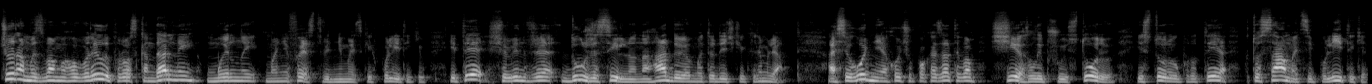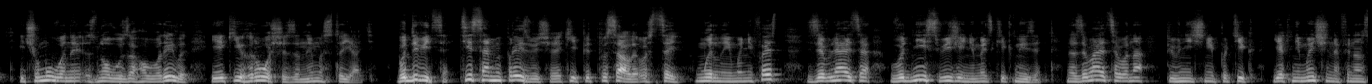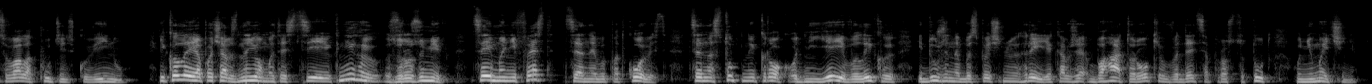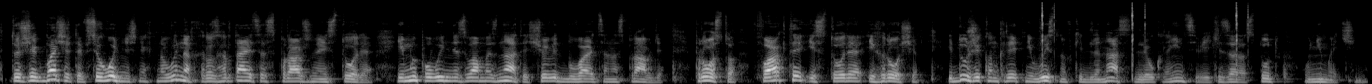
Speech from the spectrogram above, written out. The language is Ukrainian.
Вчора ми з вами говорили про скандальний мирний маніфест від німецьких політиків і те, що він вже дуже сильно нагадує методички Кремля. А сьогодні я хочу показати вам ще глибшу історію: історію про те, хто саме ці політики і чому вони знову заговорили, і які гроші за ними стоять. Бо дивіться, ті самі прізвища, які підписали ось цей мирний маніфест, з'являються в одній свіжій німецькій книзі. Називається вона Північний потік, як Німеччина фінансувала путінську війну. І коли я почав знайомитись з цією книгою, зрозумів, цей маніфест це не випадковість, це наступний крок однієї великої і дуже небезпечної гри, яка вже багато років ведеться просто тут, у Німеччині. Тож, як бачите, в сьогоднішніх новинах розгортається справжня історія, і ми повинні з вами знати, що відбувається насправді. Просто факти, історія і гроші, і дуже конкретні висновки для нас, для українців, які зараз тут, у Німеччині.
